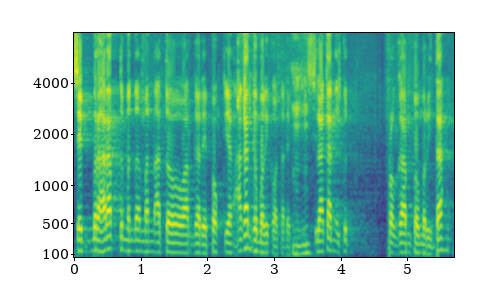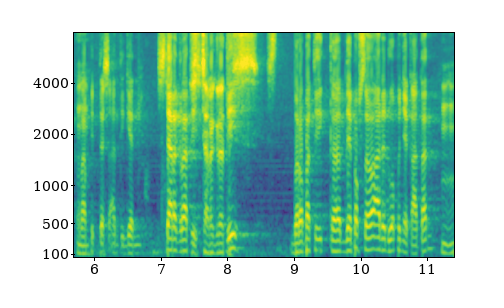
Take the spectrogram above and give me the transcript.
saya berharap teman-teman atau warga Depok yang akan kembali ke kota Depok, mm. silakan ikut program pemerintah mm. rapid test antigen secara gratis. Secara gratis. Di, beberapa ke Depok selalu ada dua penyekatan mm -hmm.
